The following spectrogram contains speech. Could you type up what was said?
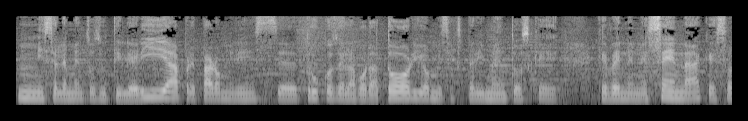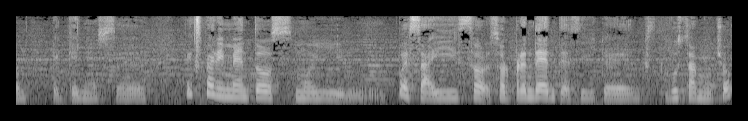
mis elementos de utilería, preparo mis eh, trucos de laboratorio, mis experimentos que, que ven en escena, que son pequeños eh, experimentos muy, pues ahí sor- sorprendentes y que gustan mucho.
